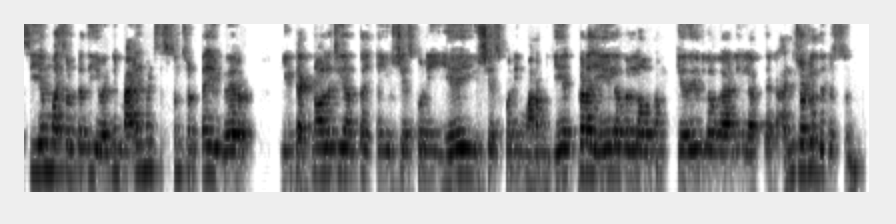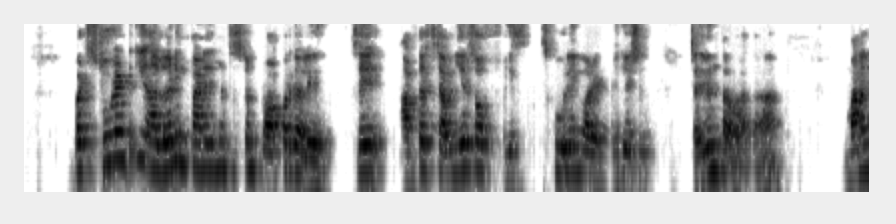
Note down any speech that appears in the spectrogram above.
సిఎంఎస్ ఉంటుంది ఇవన్నీ మేనేజ్మెంట్ సిస్టమ్స్ ఉంటాయి వేర్ ఈ టెక్నాలజీ అంతా యూజ్ చేసుకొని ఏ యూజ్ చేసుకొని మనం ఎక్కడ ఏ లెవెల్లో ఉన్నాం కెరీర్లో కానీ లేకపోతే అన్ని చోట్ల తెలుస్తుంది. బట్ స్టూడెంట్కి ఆ లెర్నింగ్ మేనేజ్మెంట్ సిస్టమ్ ప్రాపర్గా లేదు. Say after seven years of his schooling or education చదివిన తర్వాత మనం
